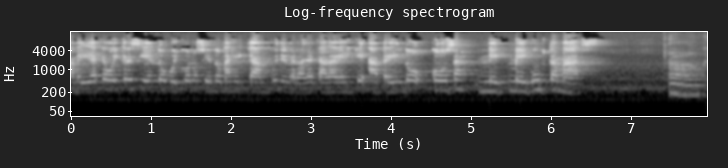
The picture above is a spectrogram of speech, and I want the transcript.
a medida que voy creciendo, voy conociendo más el campo y de verdad que cada vez que aprendo cosas me, me gusta más Ah, ok.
